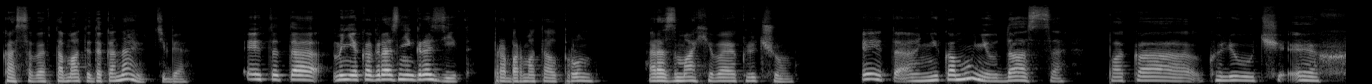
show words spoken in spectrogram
Кассовые автоматы доконают тебя». «Это-то мне как раз не грозит», — пробормотал Прун, размахивая ключом. «Это никому не удастся, пока ключ... Эх,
